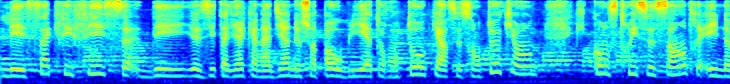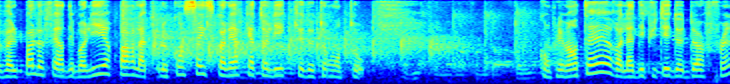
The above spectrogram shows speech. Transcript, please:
les sacrifices des Italiens canadiens ne soient pas oubliés à Toronto car ce sont eux qui ont construit ce centre et ils ne veulent pas le faire démolir par le Conseil scolaire catholique de Toronto. Complémentaire, la députée de Dufferin.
